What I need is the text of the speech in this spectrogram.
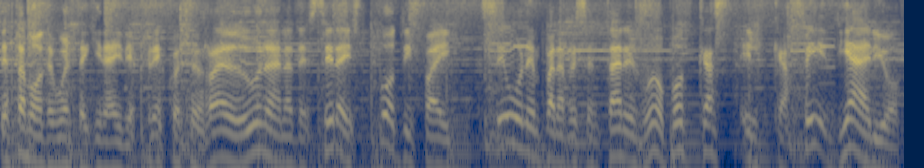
Ya estamos de vuelta aquí en aire fresco. Esto es Radio Duna, la tercera y Spotify se unen para presentar el nuevo podcast El Café Diario.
